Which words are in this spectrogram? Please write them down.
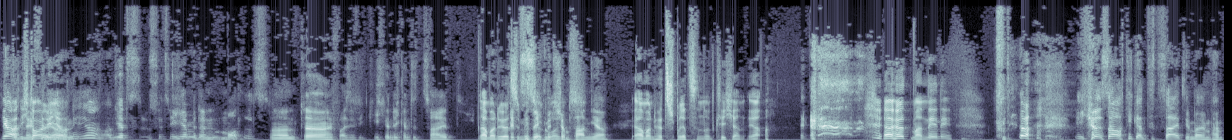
Ja, Find ich ne, toll, find ja. auch nicht- ja. Und jetzt sitze ich hier mit den Models und äh, ich weiß nicht, die kichern die ganze Zeit. Na, man hört es im sich mit Hintergrund. Champagner. Ja, man hört spritzen und kichern, ja. ja, hört man. Nee, nee. Ich höre es auch die ganze Zeit in meinem.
